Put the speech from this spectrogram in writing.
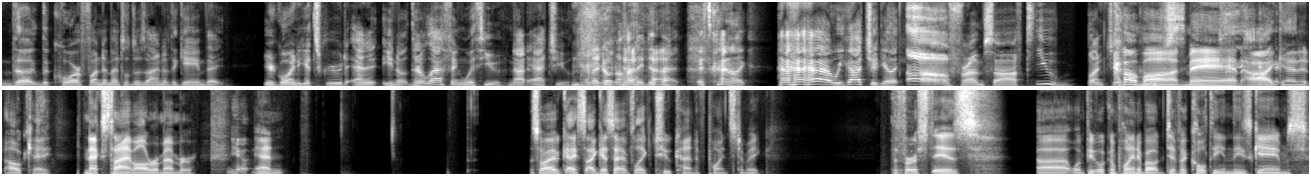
the the core fundamental design of the game that you're going to get screwed and it, you know they're laughing with you not at you and i don't know how they did that it's kind of like ha ha ha we got you and you're like oh FromSoft you bunch of come goofs." on man i get it okay next time i'll remember yep and so I guess I guess I have like two kind of points to make. The first is uh, when people complain about difficulty in these games,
